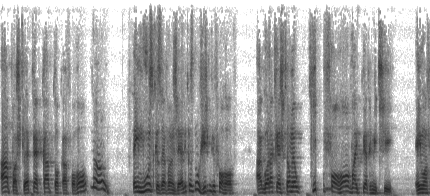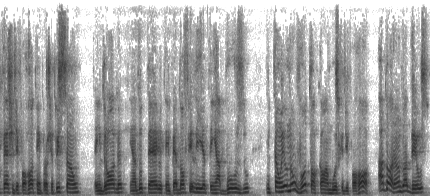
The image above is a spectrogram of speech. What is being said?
Ah, pastor, é pecado tocar forró? Não. Tem músicas evangélicas no ritmo de forró. Agora a questão é o que o forró vai permitir. Em uma festa de forró tem prostituição, tem droga, tem adultério, tem pedofilia, tem abuso. Então eu não vou tocar uma música de forró adorando a Deus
